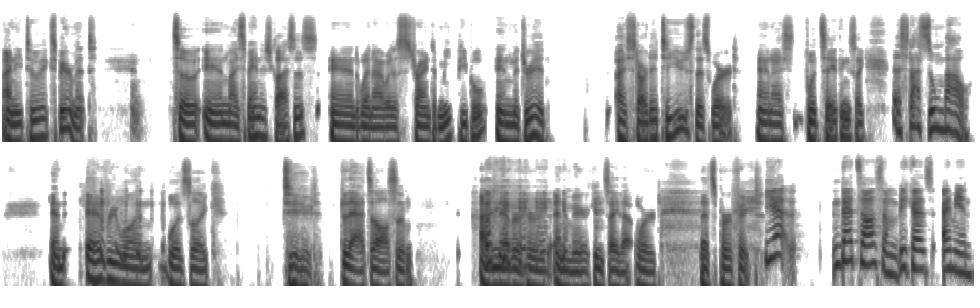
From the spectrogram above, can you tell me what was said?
I need to experiment. So in my Spanish classes and when I was trying to meet people in Madrid, I started to use this word and i would say things like, Estás zumbao. And everyone was like, dude, that's awesome. I've never heard an American say that word. That's perfect. Yeah, that's awesome because I mean,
